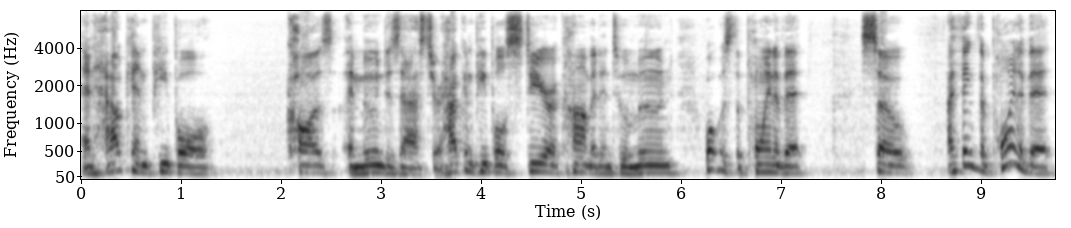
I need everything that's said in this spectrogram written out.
and how can people cause a moon disaster? How can people steer a comet into a moon? What was the point of it? So, I think the point of it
